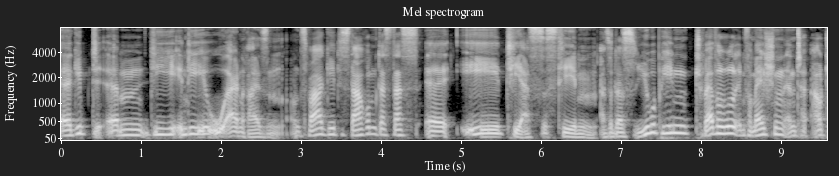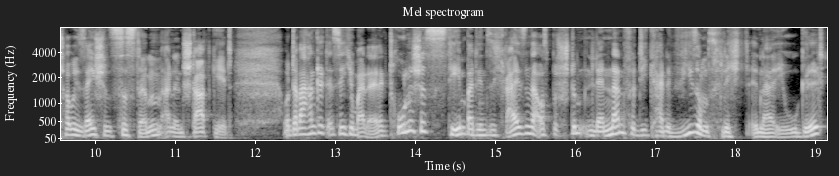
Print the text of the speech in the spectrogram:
äh, gibt, ähm, die in die EU einreisen. Und zwar geht es darum, dass das äh, ETIAS-System, also das European Travel Information and Authorization System, an den Start geht. Und dabei handelt es sich um ein elektronisches System, bei dem sich Reisende aus bestimmten Ländern, für die keine Visumspflicht in der EU gilt,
